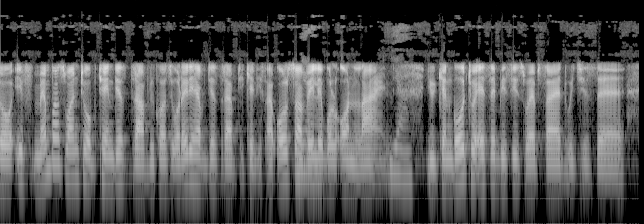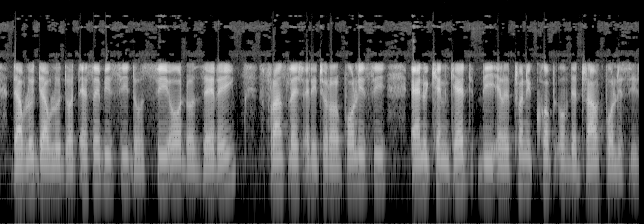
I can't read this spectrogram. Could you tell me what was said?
So if members want to obtain this draft, because you already have this draft it's also yeah. available online. Yeah. You can go to SABC's website, which is uh, www.sabc.co.za front slash editorial policy, and you can get the electronic copy of the draft policies.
